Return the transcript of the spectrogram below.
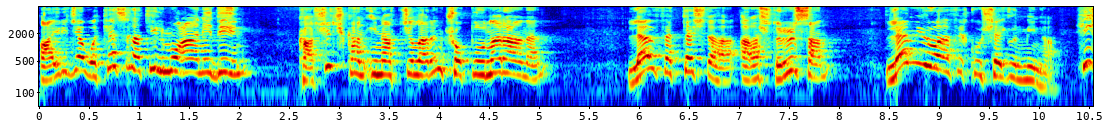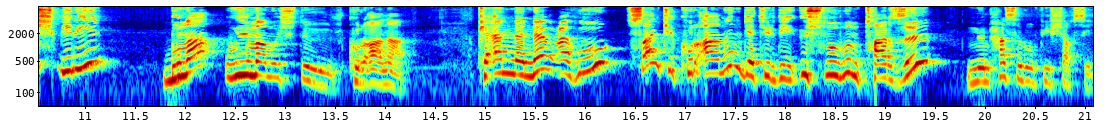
Ayrıca ve kesratil muanidin karşı çıkan inatçıların çokluğuna rağmen lev fetteşteha araştırırsan lem yuvafiku şey'un minha hiçbiri buna uymamıştır Kur'an'a. Keenne nev'ahu sanki Kur'an'ın getirdiği üslubun tarzı münhasırun fi şahsi.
